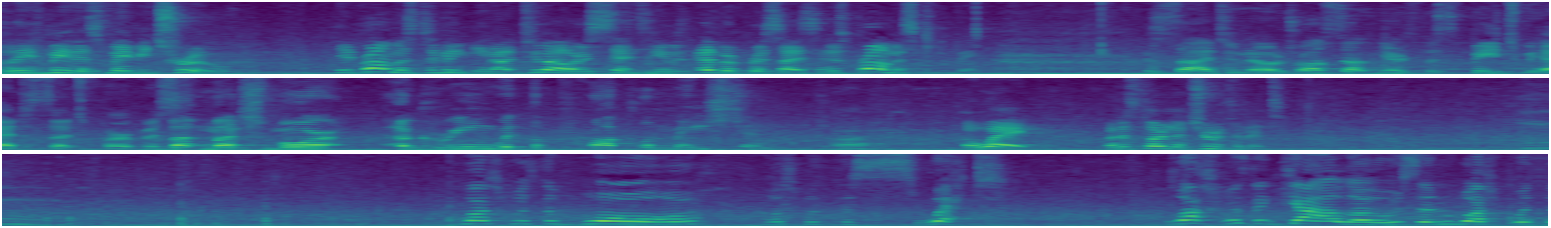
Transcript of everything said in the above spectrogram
Believe me, this may be true. He promised to meet me not two hours since, and he was ever precise in his promise keeping. Besides, you know, it draws up near to the speech we had to such purpose. But much more agreeing with the proclamation. Away, let us learn the truth of it. What with the war, what with the sweat, what with the gallows, and what with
